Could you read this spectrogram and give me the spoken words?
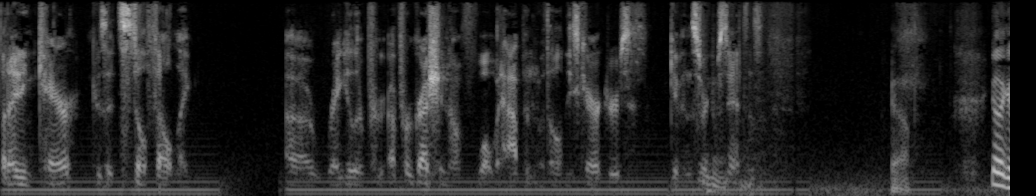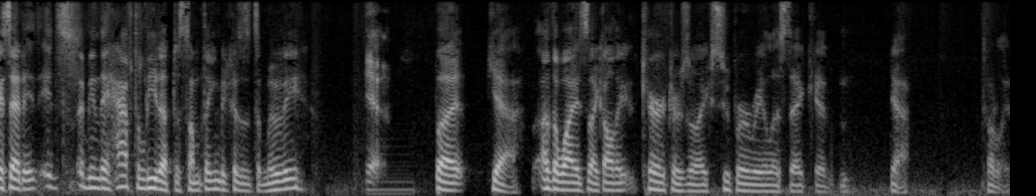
but I didn't care because it still felt like a regular pro- a progression of what would happen with all these characters given the circumstances. yeah, like I said, it, it's. I mean, they have to lead up to something because it's a movie. Yeah. But yeah, otherwise, like all the characters are like super realistic and yeah, totally.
